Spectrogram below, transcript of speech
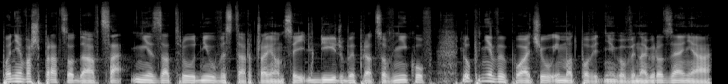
ponieważ pracodawca nie zatrudnił wystarczającej liczby pracowników lub nie wypłacił im odpowiedniego wynagrodzenia.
